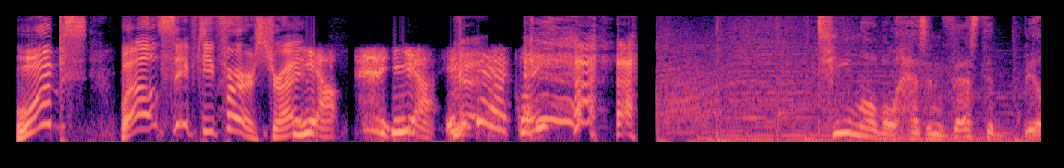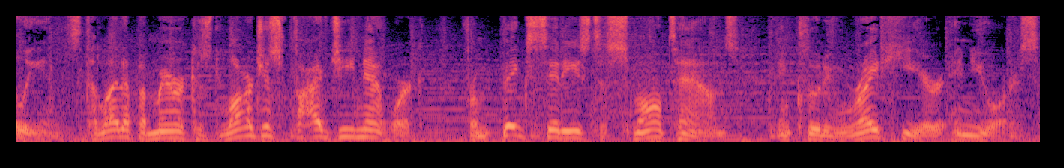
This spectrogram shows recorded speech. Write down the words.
Whoops. Well, safety first, right? Yeah, yeah, exactly. T-Mobile has invested billions to light up America's largest 5G network from big cities to small towns, including right here in yours.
